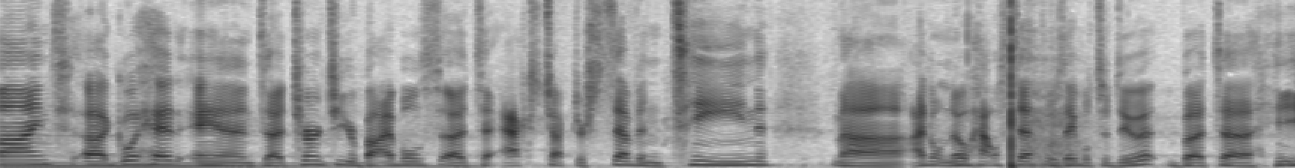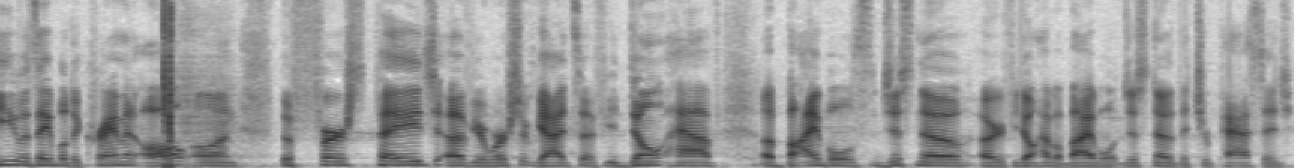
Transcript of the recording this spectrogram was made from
mind, uh, go ahead and uh, turn to your Bibles uh, to Acts chapter 17. Uh, I don't know how Seth was able to do it, but uh, he was able to cram it all on the first page of your worship guide. So if you don't have a Bible, just know, or if you don't have a Bible, just know that your passage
